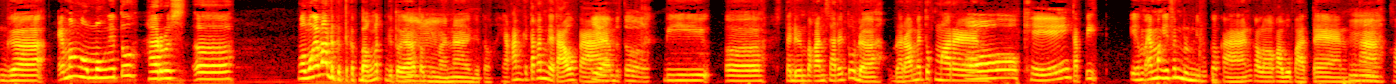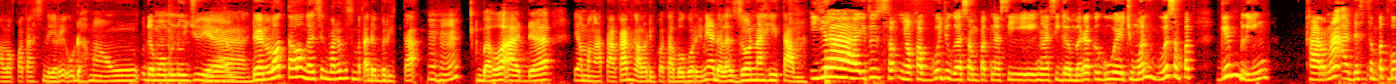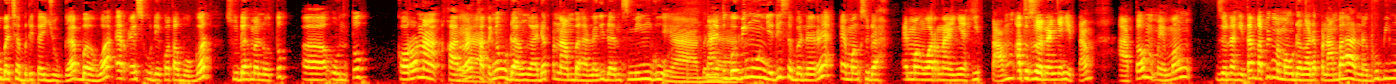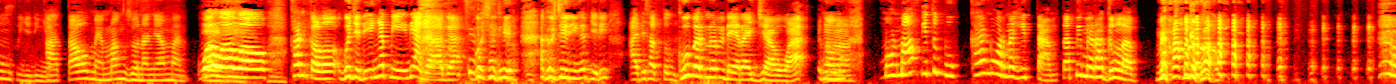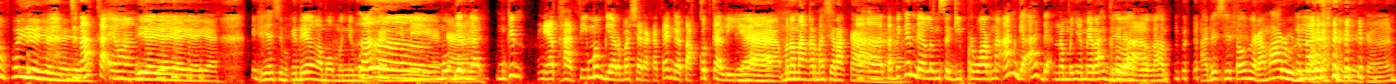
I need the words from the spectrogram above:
nggak emang ngomongnya tuh harus eh, ngomong emang deket-deket banget gitu ya atau gimana gitu. Ya kan kita kan nggak tahu kan. Hmm. iya betul Di eh, Stadion Pakansari tuh udah udah rame tuh kemarin oke tapi ya emang event belum dibuka kan kalau kabupaten Hmm. nah kalau kota sendiri udah mau udah mau menuju ya ya dan lo tahu nggak sih kemarin tuh sempat ada berita Mhm. bahwa ada yang mengatakan kalau di kota Bogor ini adalah zona hitam Iya, itu nyokap gue juga sempat ngasih ngasih gambarnya ke gue. Cuman gue sempat gambling karena ada sempat gue baca berita juga bahwa RSUD Kota Bogor sudah menutup eh, untuk corona karena Iya. katanya udah nggak ada penambahan lagi dalam seminggu. Iya, Nah itu gue bingung. Jadi sebenarnya emang sudah emang warnanya hitam atau zonanya hitam atau memang zona hitam tapi memang udah nggak ada penambahan. Nah gue bingung tuh jadinya. atau memang zona nyaman Wow wow wow kan kalau gue jadi ingat nih ini agak-agak gue jadi aku jadi ingat jadi ada satu gubernur daerah Jawa ngomong mohon maaf itu bukan warna hitam tapi merah gelap merah gelap oh iya iya iya iya. jenaka emang iya iya iya iya iya iya sih mungkin dia nggak mau menyebutkan Heeh, ini ya kan? biar nggak mungkin niat hati mah biar masyarakatnya nggak takut kali ya Iya, menenangkan masyarakat. Heeh, tapi kan dalam segi perwarnaan nggak ada namanya merah gelap, merah gelap. Ada sih tahu merah marun, Nah. Ya kan.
